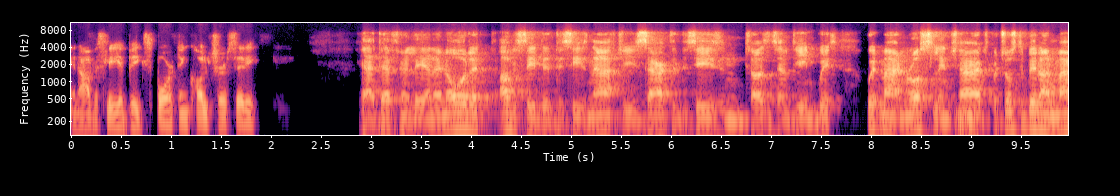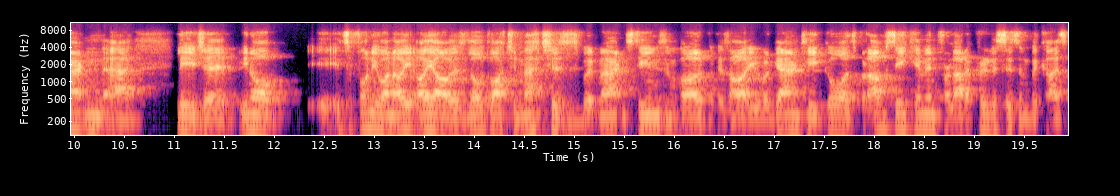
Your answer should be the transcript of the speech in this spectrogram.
and obviously a big sporting culture city. Yeah, definitely. And I know that obviously the, the season after you started the season 2017 with with Martin Russell in charge, mm. but just a bit on Martin uh, Lee J, you know, it's a funny one. I, I always loved watching matches with Martin's teams involved because all you were guaranteed goals, but obviously he came in for a lot of criticism because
